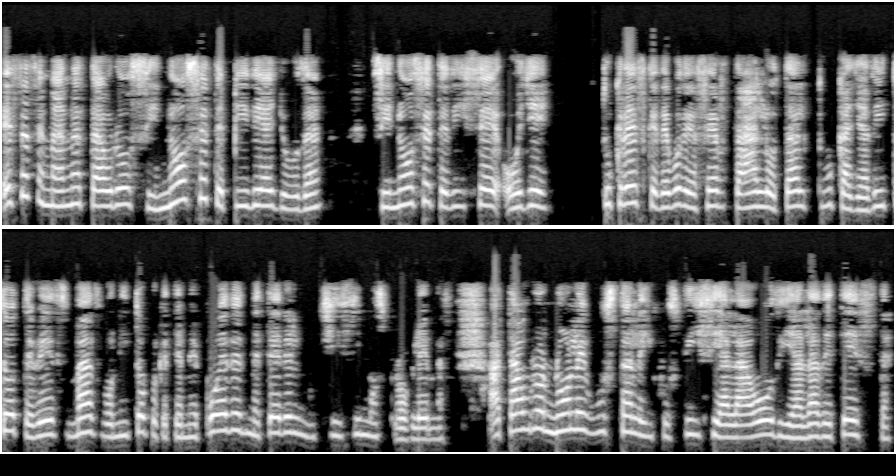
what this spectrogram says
Esta semana, Tauro, si no se te pide ayuda, si no se te dice, oye, tú crees que debo de hacer tal o tal, tú calladito te ves más bonito porque te me puedes meter en muchísimos problemas. A Tauro no le gusta la injusticia, la odia, la detesta.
